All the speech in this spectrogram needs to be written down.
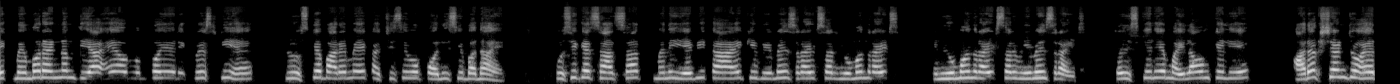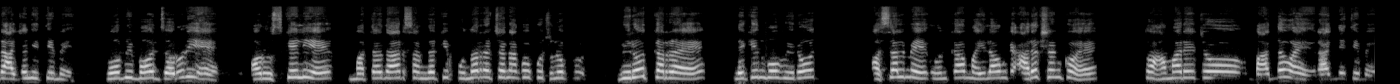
एक मेमोरेंडम दिया है और उनको ये रिक्वेस्ट की है कि उसके बारे में एक अच्छी सी वो पॉलिसी बनाए। उसी के साथ साथ मैंने ये भी कहा है कि women's rights are human rights in human rights are women's rights तो इसके लिए महिलाओं के लिए आरक्षण जो है राजनीति में, वो भी बहुत ज़रूरी है। और उसके लिए मतदार संघ की पुनर्रचना को कुछ लोग विरोध कर रहे हैं, लेकिन वो विरोध असल में उनका महिलाओं के आरक्षण को है तो हमारे जो बांधव है राजनीति में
